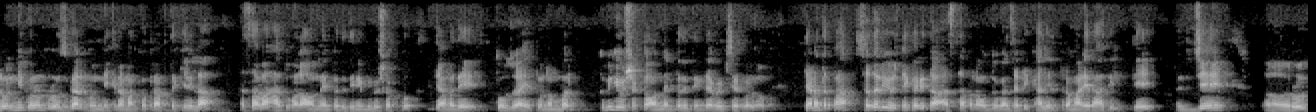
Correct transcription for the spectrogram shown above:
नोंदणी करून रोजगार नोंदणी क्रमांक प्राप्त केलेला असावा. हा तुम्हाला ऑनलाईन पद्धतीने मिळू शकतो. त्यामध्ये तो जो आहे तो नंबर तुम्ही घेऊ शकता ऑनलाईन पद्धतीने त्या वेबसाईटवर जाऊन. त्यानंतर पहा सदर योजनेकरिता आस्थापना उद्योगांसाठी खालील प्रमाणे राहतील. ते जे रोज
